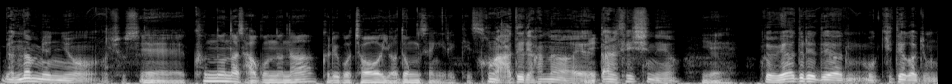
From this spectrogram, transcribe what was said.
몇남 몇녀셨어요? 예, 큰 누나, 작은 누나, 그리고 저 여동생 이렇게 있어요. 그럼 아들이 하나에 네. 딸 셋이네요? 예. 그 외아들에 대한 뭐 기대가 좀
